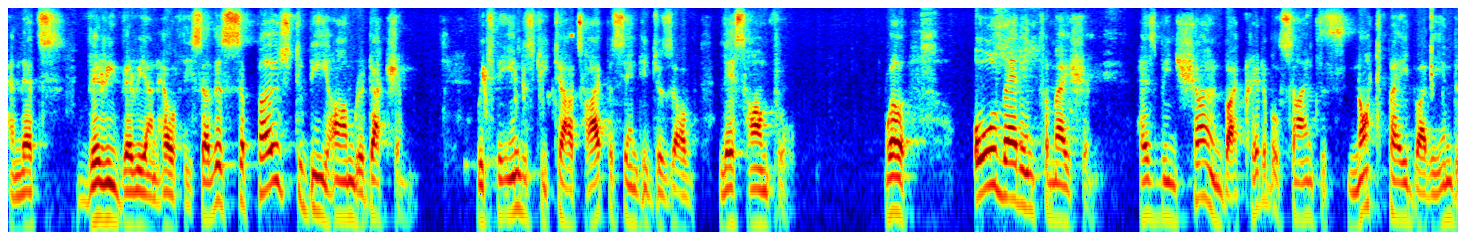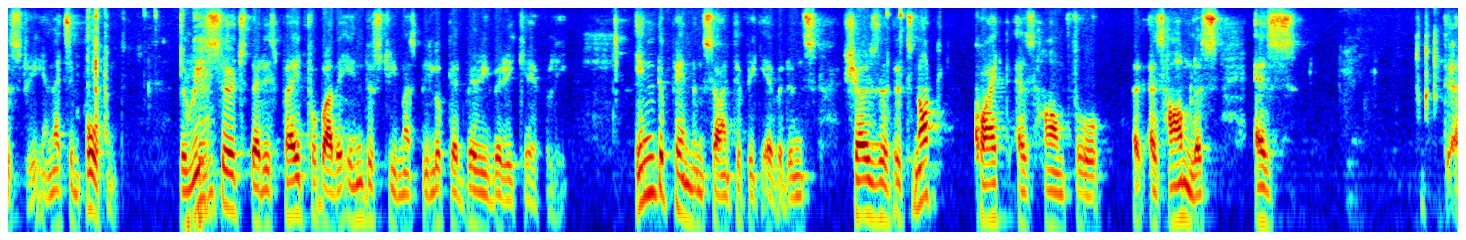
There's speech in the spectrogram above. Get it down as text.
and that's very very unhealthy so there's supposed to be harm reduction which the industry touts high percentages of less harmful well all that information has been shown by credible scientists not paid by the industry, and that's important. The okay. research that is paid for by the industry must be looked at very, very carefully. Independent scientific evidence shows that it's not quite as harmful, as harmless as Uh,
